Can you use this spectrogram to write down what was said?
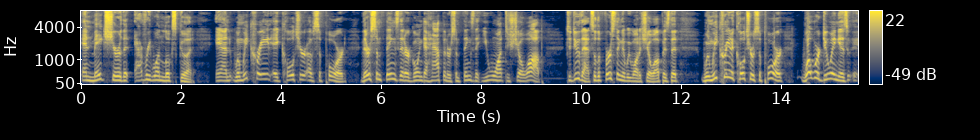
and make sure that everyone looks good. And when we create a culture of support there's some things that are going to happen or some things that you want to show up to do that. So the first thing that we want to show up is that when we create a culture of support what we're doing is eh,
